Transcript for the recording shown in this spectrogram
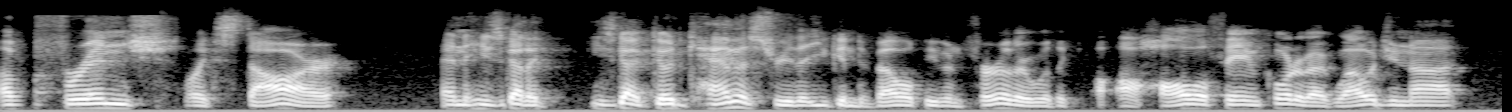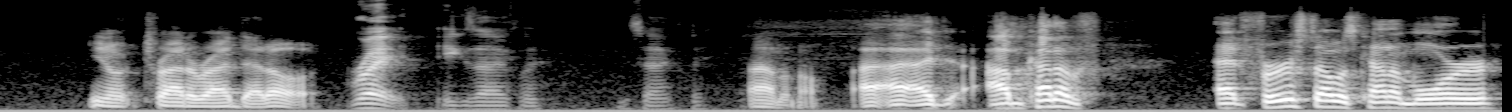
a, a fringe like star, and he's got a he's got good chemistry that you can develop even further with a, a Hall of Fame quarterback. Why would you not, you know, try to ride that out? Right. Exactly. Exactly. I don't know. I, I I'm kind of at first I was kind of more.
